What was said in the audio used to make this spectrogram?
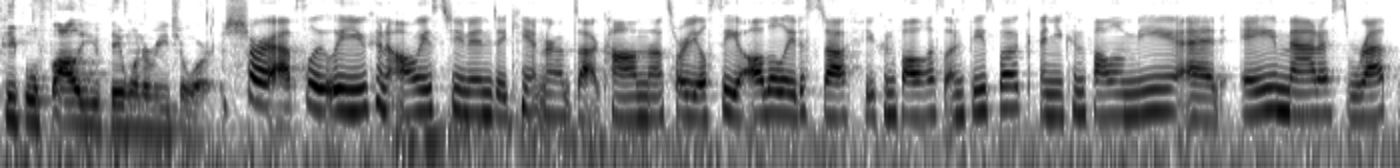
people follow you if they want to read your work? Sure, absolutely. You can always tune in to cantonrep.com. That's where you'll see all the latest stuff. You can follow us on Facebook and you can follow me at A Mattis Rep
